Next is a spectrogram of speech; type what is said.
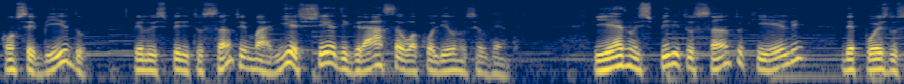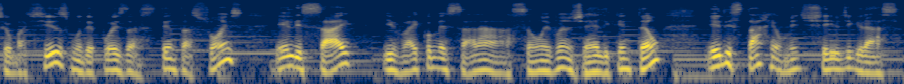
concebido pelo Espírito Santo e Maria, cheia de graça, o acolheu no seu ventre. E é no Espírito Santo que ele, depois do seu batismo, depois das tentações, ele sai e vai começar a ação evangélica. Então, ele está realmente cheio de graça.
